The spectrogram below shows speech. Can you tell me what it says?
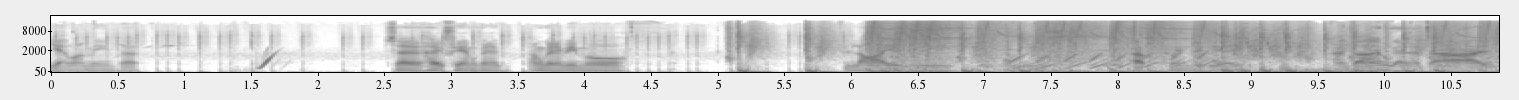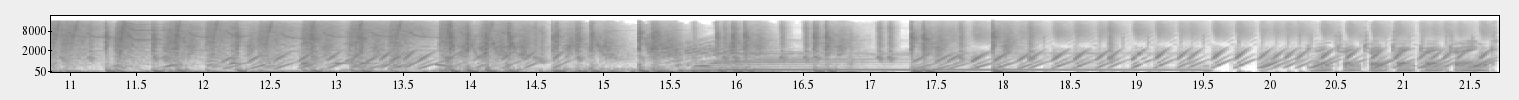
get what I mean. But so hopefully I'm gonna I'm gonna be more lively upcoming videos, and I'm gonna die. Drink, drink, drink, drink, drink, drink.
